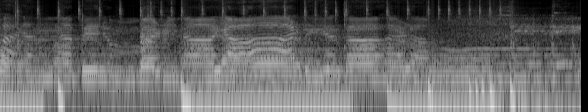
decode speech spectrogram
रपेबिना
